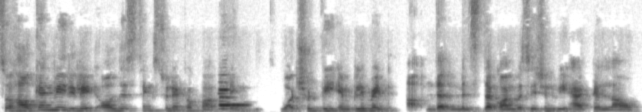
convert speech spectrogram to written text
so how can we relate all these things to network marketing? What should we implement? Uh, the, the conversation we had till now.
